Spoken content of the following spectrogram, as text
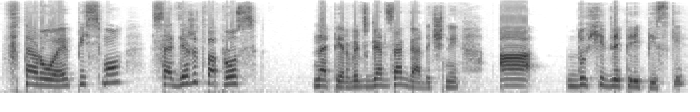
Второе письмо содержит вопрос на первый взгляд загадочный: а духи для переписки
